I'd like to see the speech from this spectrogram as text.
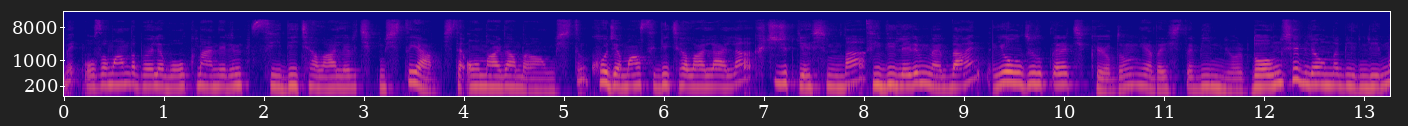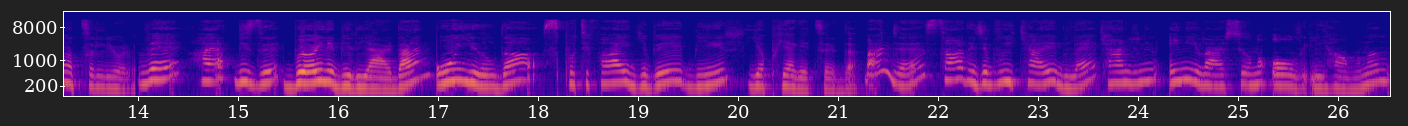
ve o zaman da böyle Walkman'lerin CD çalarları çıkmıştı ya işte onlardan da almıştım. Kocaman CD çalarlarla küçücük yaşımda CD'lerim ve ben yolculuklara çıkıyordum ya da işte bilmiyorum dolmuşa bile onunla bindiğimi hatırlıyorum. Ve hayat bizi böyle bir yerden 10 yılda Spotify gibi bir yapıya getirdi. Bence sadece bu hikaye bile kendinin en iyi versiyonu ol ilhamının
